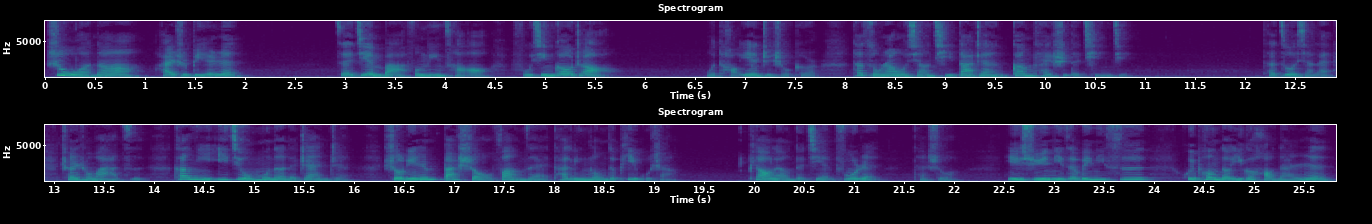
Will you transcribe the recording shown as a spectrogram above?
是我呢，还是别人？”再见吧，风铃草，福星高照。我讨厌这首歌，它总让我想起大战刚开始的情景。他坐下来，穿上袜子。康妮依旧木讷地站着，守灵人把手放在他玲珑的屁股上。漂亮的简夫人，他说。也许你在威尼斯会碰到一个好男人，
